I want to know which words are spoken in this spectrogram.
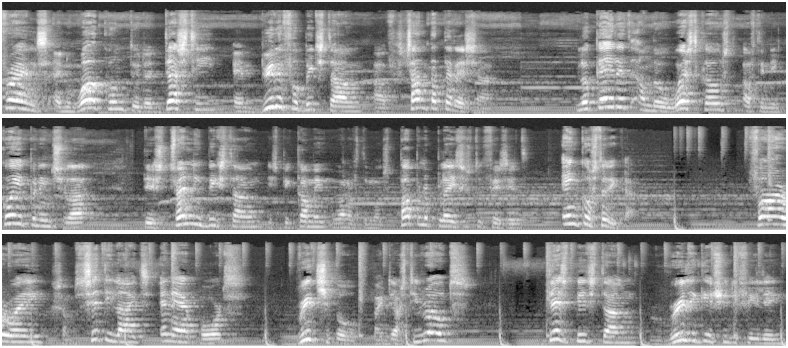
friends and welcome to the dusty and beautiful beach town of Santa Teresa. Located on the west coast of the Nicoya Peninsula, this trending beach town is becoming one of the most popular places to visit in Costa Rica. Far away from city lights and airports, reachable by dusty roads, this beach town really gives you the feeling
